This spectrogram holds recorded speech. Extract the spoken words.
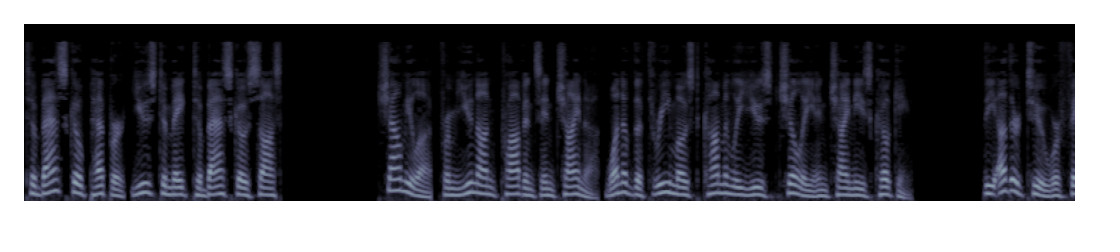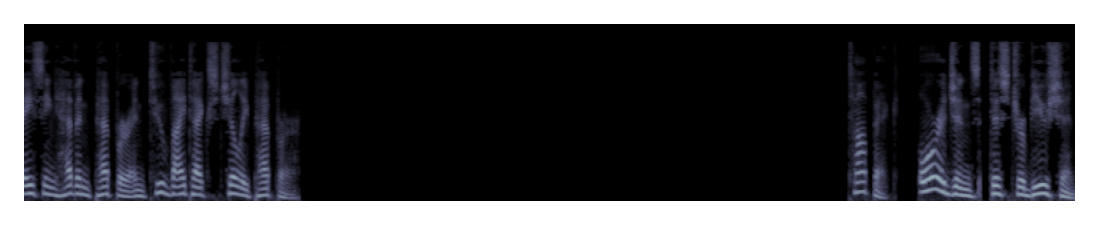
Tabasco pepper, used to make Tabasco sauce Xiaomila, from Yunnan province in China, one of the three most commonly used chili in Chinese cooking. The other two were facing heaven pepper and two Vitex chili pepper. Topic: Origins, distribution.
